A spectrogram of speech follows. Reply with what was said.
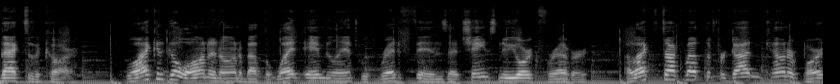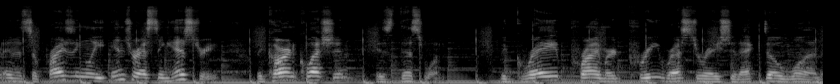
Back to the car. Well, I could go on and on about the white ambulance with red fins that changed New York forever. I like to talk about the forgotten counterpart and its surprisingly interesting history. The car in question is this one the gray primered pre-restoration Ecto 1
